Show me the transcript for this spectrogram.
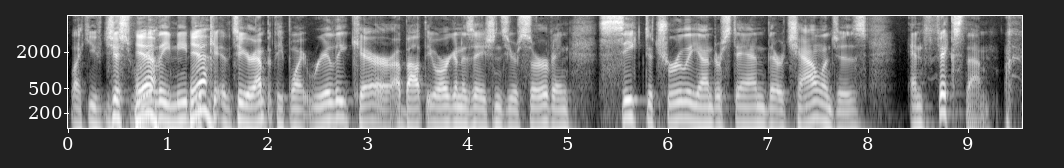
Like you just yeah. really need yeah. to, to your empathy point, really care about the organizations you're serving. Seek to truly understand their challenges and fix them.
